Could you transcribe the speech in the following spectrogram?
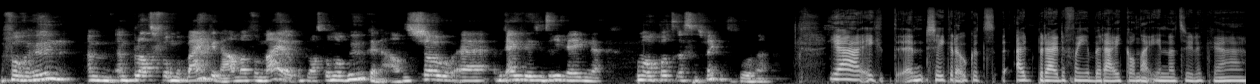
voor hun een, een, platform op mijn kanaal, maar voor mij ook een platform op hun kanaal. Dus zo uh, heb ik eigenlijk deze drie redenen om ook podcastgesprekken te voeren. Ja, ik, en zeker ook het uitbreiden van je bereik kan daarin natuurlijk uh,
